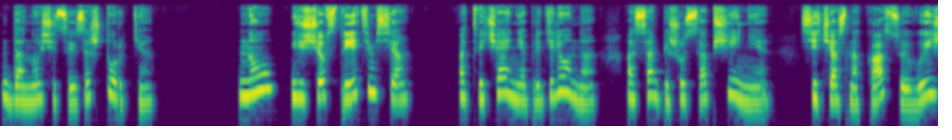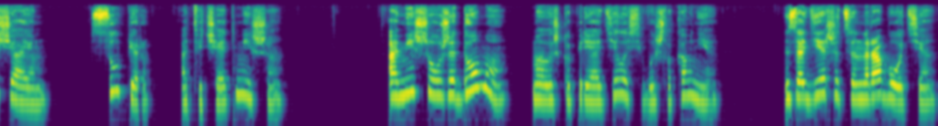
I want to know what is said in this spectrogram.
доносится из-за шторки. «Ну, еще встретимся», Отвечаю неопределенно, а сам пишу сообщение. Сейчас на кассу и выезжаем». «Супер», — отвечает Миша. «А Миша уже дома?» Малышка переоделась и вышла ко мне. «Задержится на работе».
